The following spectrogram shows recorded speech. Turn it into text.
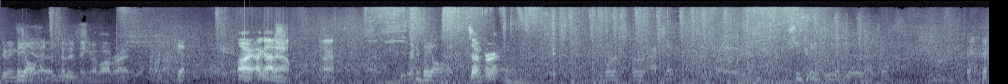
doing They the all uh, to tether use- thing of Bob, right? Yep, Alright, I got it. No. Okay. You ready? they all had to Except for- learn her accent because she couldn't do any other accent.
